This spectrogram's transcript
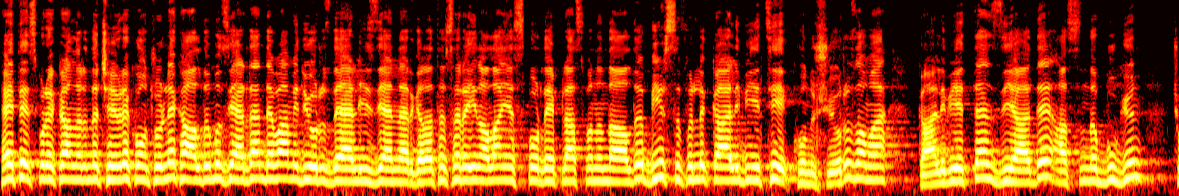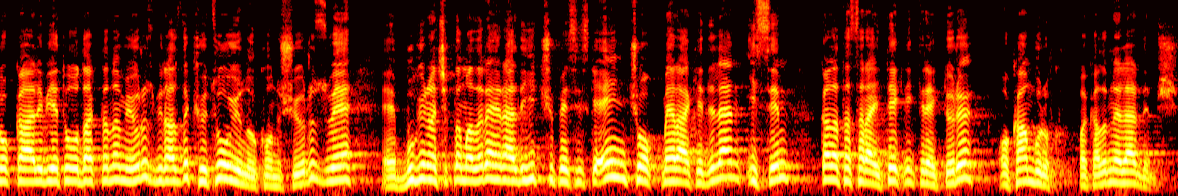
HT Spor ekranlarında çevre kontrolüne kaldığımız yerden devam ediyoruz değerli izleyenler. Galatasaray'ın Alanya Spor deplasmanında aldığı 1-0'lık galibiyeti konuşuyoruz ama galibiyetten ziyade aslında bugün çok galibiyete odaklanamıyoruz. Biraz da kötü oyunu konuşuyoruz ve e, bugün açıklamaları herhalde hiç şüphesiz ki en çok merak edilen isim Galatasaray Teknik Direktörü Okan Buruk. Bakalım neler demiş.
